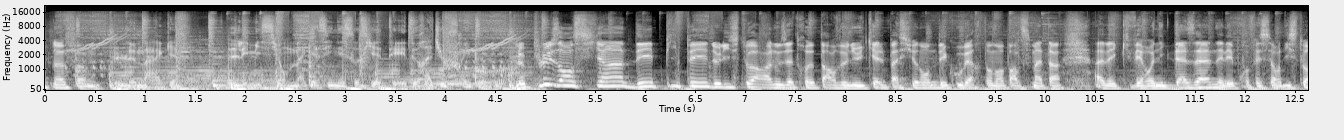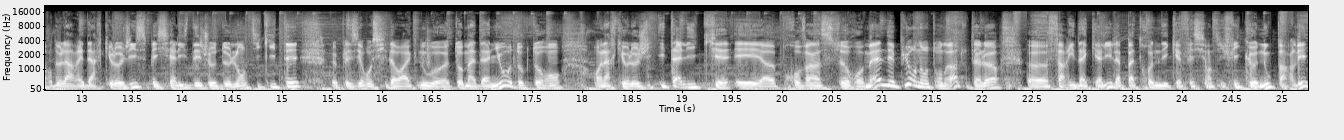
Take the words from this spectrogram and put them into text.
49. Le MAG, l'émission Magazine et Société de Radio Fribourg. Le plus ancien des pipés de l'histoire à nous être parvenu. Quelle passionnante découverte, on en parle ce matin avec Véronique Dazan. Elle est professeure d'histoire de l'art et d'archéologie, spécialiste des jeux de l'Antiquité. Le plaisir aussi d'avoir avec nous euh, Thomas Dagneau, doctorant en archéologie italique et euh, province romaine. Et puis on entendra tout à l'heure euh, Farida Kali, la patronne des cafés scientifiques, nous parler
